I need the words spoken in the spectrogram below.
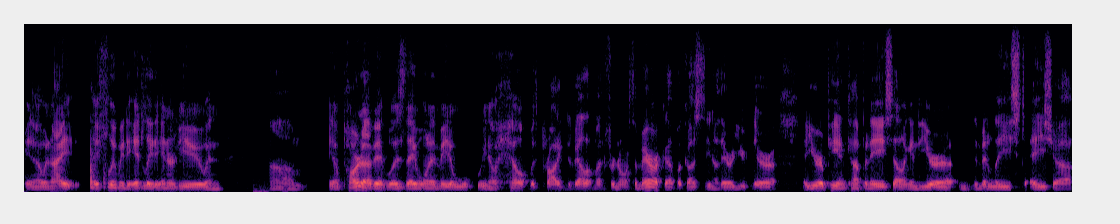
you know, and I they flew me to Italy to interview, and um, you know, part of it was they wanted me to, you know, help with product development for North America because you know they're they're a European company selling into Europe, the Middle East, Asia.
